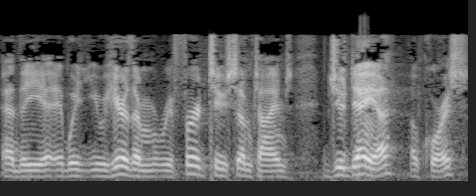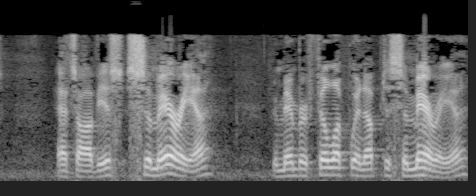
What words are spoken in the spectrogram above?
and the uh, you hear them referred to sometimes. Judea, of course, that's obvious. Samaria, remember Philip went up to Samaria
